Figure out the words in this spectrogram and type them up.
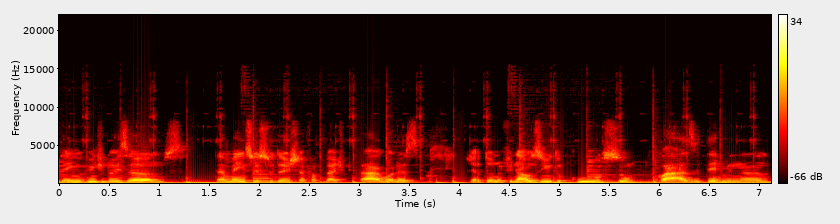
tenho 22 anos, também sou estudante da Faculdade Pitágoras, já estou no finalzinho do curso, quase terminando.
